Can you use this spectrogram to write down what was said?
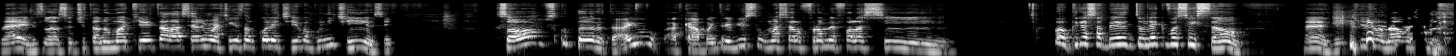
né? Eles lançam o Titã Maquia e tá lá Sérgio Martins na coletiva, bonitinho, assim. Só escutando, tá? Aí acaba a entrevista, o Marcelo Fromer fala assim Pô, eu queria saber de onde é que vocês são. É, de que jornal vocês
